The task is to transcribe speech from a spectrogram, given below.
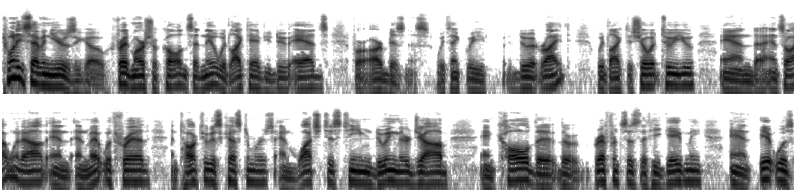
27 years ago, Fred Marshall called and said, Neil, we'd like to have you do ads for our business. We think we do it right. We'd like to show it to you. And, uh, and so I went out and, and met with Fred and talked to his customers and watched his team doing their job and called the, the references that he gave me. And it was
